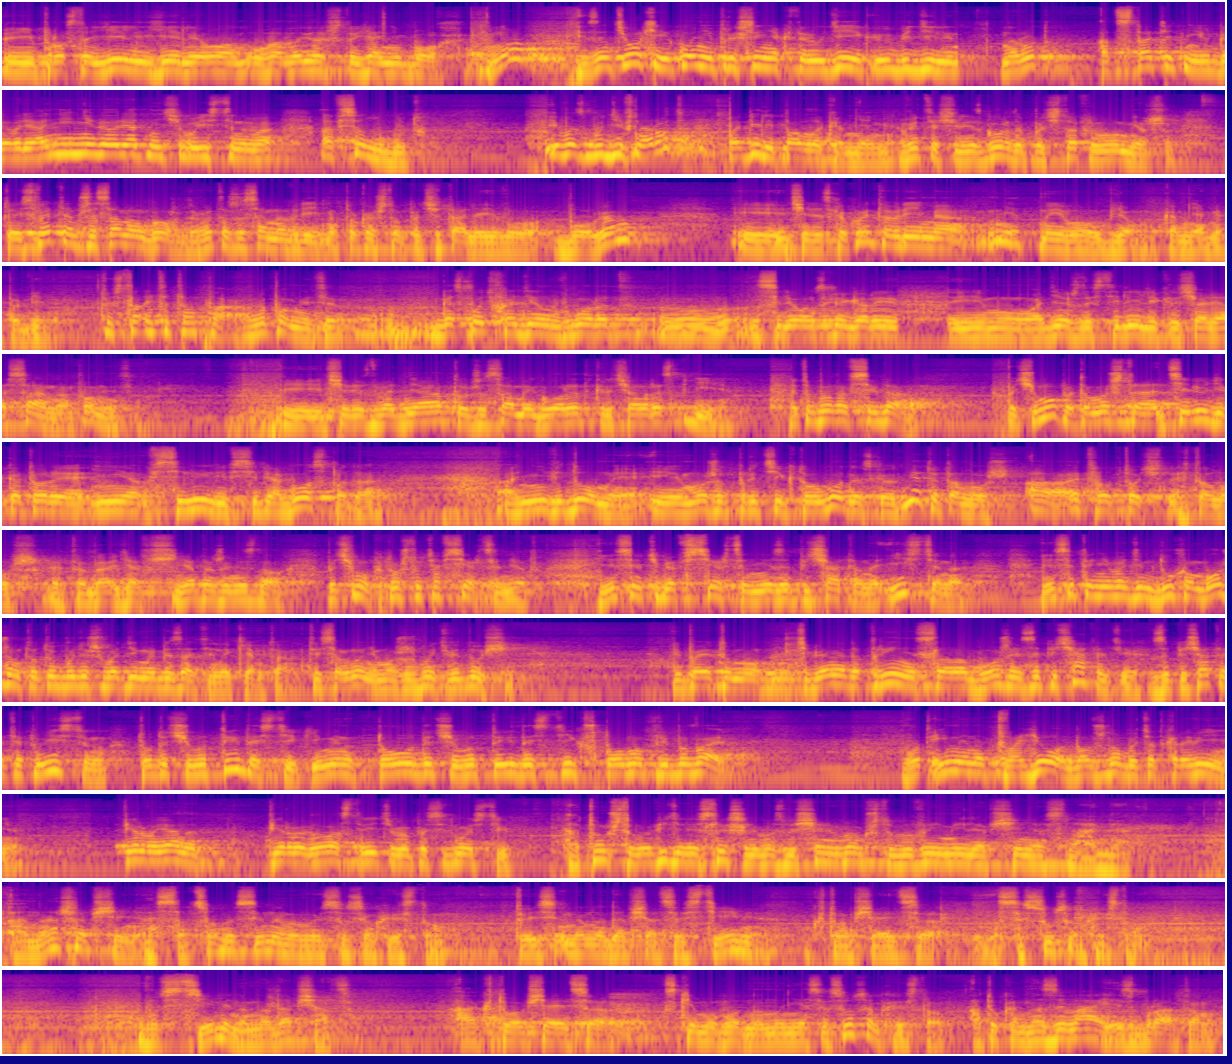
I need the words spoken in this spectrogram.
И просто еле-еле он уговорил, что я не Бог. Но из Антиохии и Иконии пришли некоторые иудеи и убедили народ отстать от них, говоря, они не говорят ничего истинного, а все лгут. И, возбудив народ, побили Павла камнями, вытащили из города, почитав его умершим. То есть в этом же самом городе, в это же самое время, только что почитали его Богом, и через какое-то время, нет, мы его убьем, камнями побили. То есть это толпа. Вы помните, Господь входил в город э, с Леонской горы, и ему одежды стелили и кричали «Асана», помните? И через два дня тот же самый город кричал «Распни». Это было всегда. Почему? Потому что те люди, которые не вселили в себя Господа, они ведомые, и может прийти кто угодно и сказать, нет, это ложь. А, это точно, это ложь. Это, да, я, я даже не знал. Почему? Потому что у тебя в сердце нет. Если у тебя в сердце не запечатана истина, если ты не Вадим Духом Божьим, то ты будешь Вадим обязательно кем-то. Ты все равно не можешь быть ведущим. И поэтому тебе надо принять слова Божьи и запечатать их, запечатать эту истину. То, до чего ты достиг, именно то, до чего ты достиг, в том и пребывай. Вот именно твое должно быть откровение. 1 Иоанна, 1 глава с 3 по 7 стих. О том, что вы видели и слышали, возвещаем вам, чтобы вы имели общение с нами. А наше общение с Отцом и Сыном Его Иисусом Христом. То есть нам надо общаться с теми, кто общается с Иисусом Христом. Вот с теми нам надо общаться. А кто общается с кем угодно, но не с Иисусом Христом, а только называясь братом,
